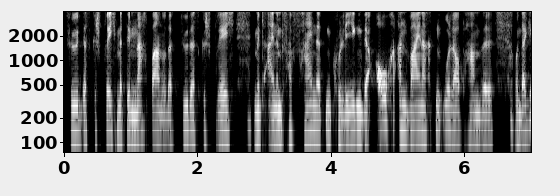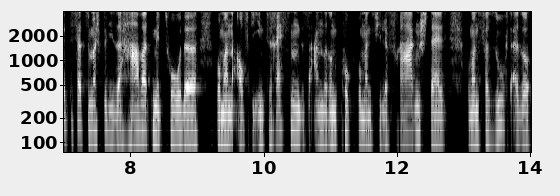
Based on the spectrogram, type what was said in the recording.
für das Gespräch mit dem Nachbarn oder für das Gespräch mit einem verfeinerten Kollegen, der auch an Weihnachten Urlaub haben will. Und da gibt es ja zum Beispiel diese Harvard-Methode, wo man auf die Interessen des anderen guckt, wo man viele Fragen stellt, wo man versucht also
